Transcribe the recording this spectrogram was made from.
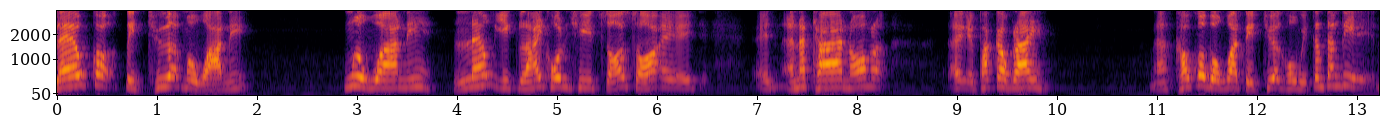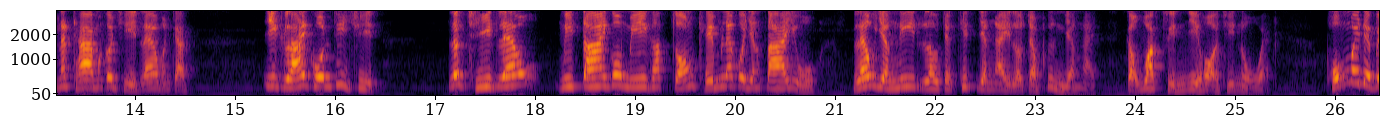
แล้วก็ติดเชื้อเมื่อวานนี้ เมื่อวานนี้แล้วอีกหลายคนฉีดสอสอไอ้ไอ้นัชชาน้องละไอ้ไอพักเก้าไกล นะเขาก็บอกว่าติดเชื้อโควิด ทั้งๆที่นัชชามันก็ฉีดแล้วเหมือนกัน อีกหลายคนที่ฉีด แล้วฉีดแล้วมีตายก็มีครับสองเข็มแล้วก็ยังตายอยู่ แล้วอย่างนี้เราจะคิดยังไงเราจะพึ่งยังไง กับวัคซีนยี่ห้อชิโนแวคผมไม่ได้ไป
